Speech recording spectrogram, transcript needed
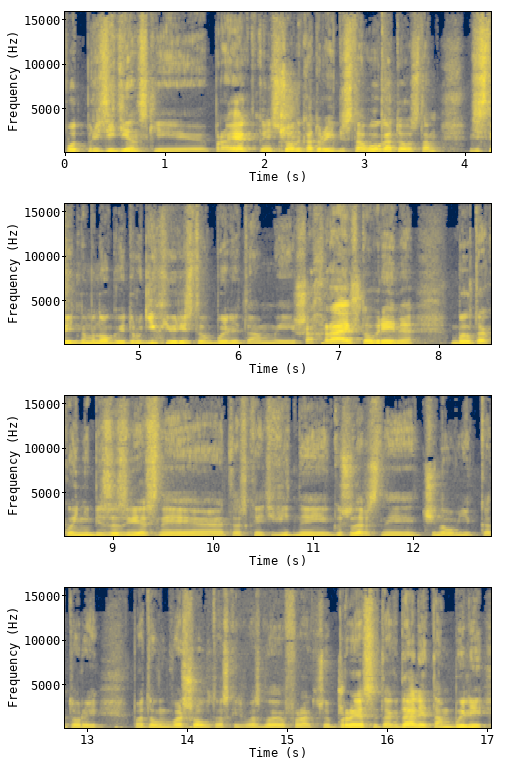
под президентский проект конституционный, который и без того готовился. Там действительно много и других юристов были, там и Шахрай в то время был такой небезызвестный, э, так сказать, видный государственный чиновник, который потом вошел, так сказать, возглавил фракцию пресс и так далее. Там были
